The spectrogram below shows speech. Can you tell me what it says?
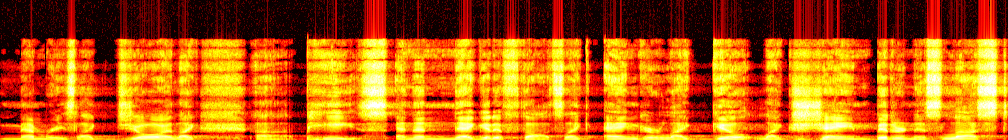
memories like joy, like uh, peace, and then negative thoughts like anger, like guilt, like shame, bitterness, lust,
